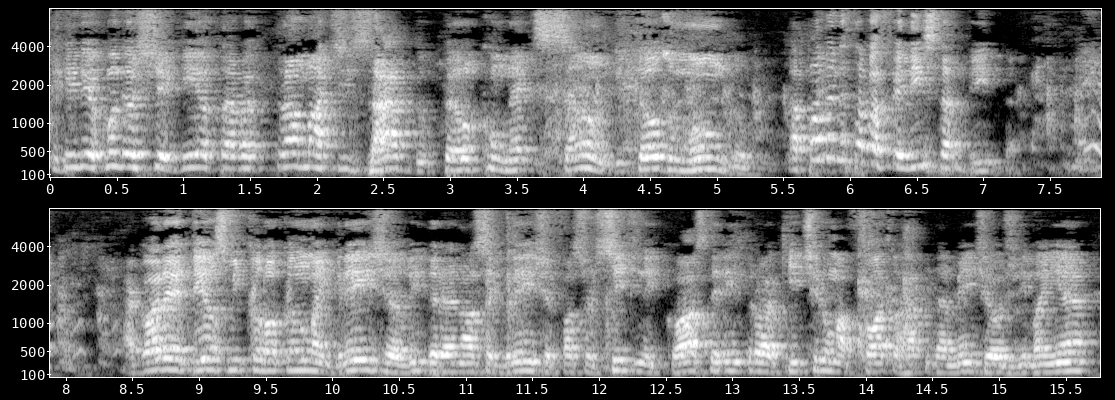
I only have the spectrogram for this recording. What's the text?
Entendeu? Quando eu cheguei, eu estava traumatizado pela conexão de todo mundo. A Pamela estava feliz da vida. Agora Deus me colocou numa igreja, o líder da nossa igreja, o pastor Sidney Costa, ele entrou aqui, tirou uma foto rapidamente hoje de manhã,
